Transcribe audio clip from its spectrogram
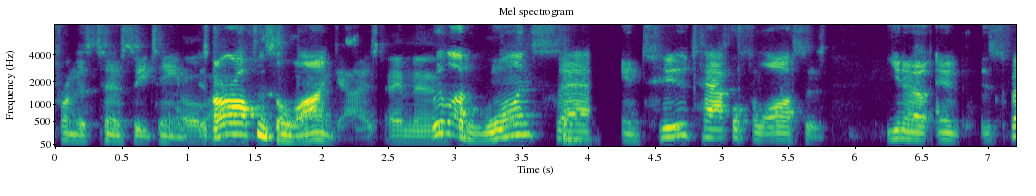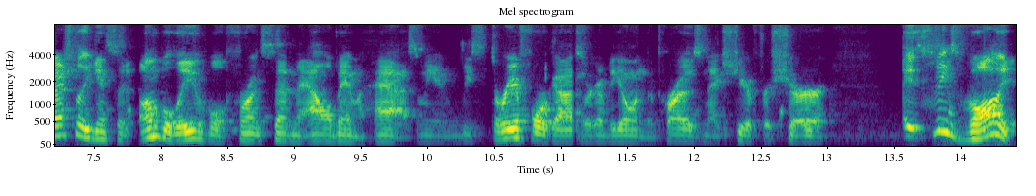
from this Tennessee team oh, is our offensive line, guys. Amen. We allowed one sack and two tackle for losses. You know, and especially against an unbelievable front seven Alabama has. I mean, at least three or four guys are going to be going to the pros next year for sure. It speaks volumes,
